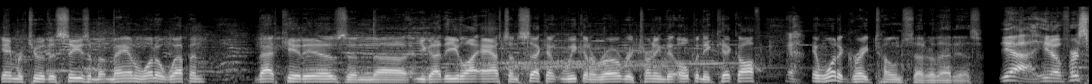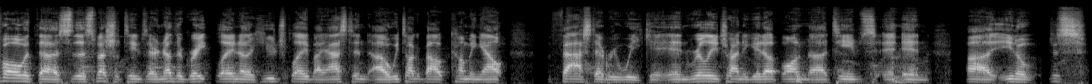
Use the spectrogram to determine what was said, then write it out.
game or two of the season, but man, what a weapon that kid is. And uh, you got Eli Aston second week in a row returning the opening kickoff. Yeah. And what a great tone setter that is. Yeah, you know, first of all, with uh, the special teams there, another great play, another huge play by Aston. Uh, we talk about coming out fast every week and really trying to get up on uh, teams and, and uh, you know, just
